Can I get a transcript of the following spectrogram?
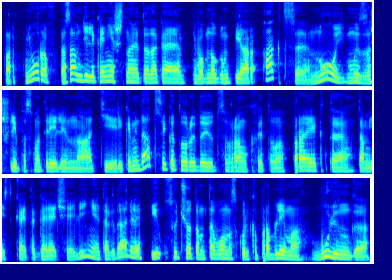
партнеров. На самом деле, конечно, это такая во многом пиар-акция, но мы зашли, посмотрели на те рекомендации, которые даются в рамках этого проекта. Там есть какая-то горячая линия и так далее. И с учетом того, насколько проблема буллинга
